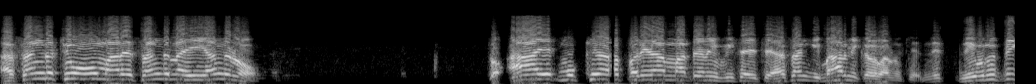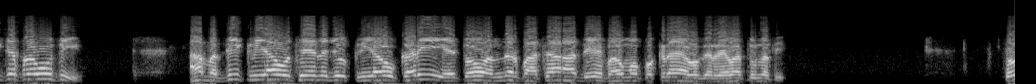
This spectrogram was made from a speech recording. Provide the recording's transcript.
અસંગ છું મારે સંગ નહીં, અંગનો. તો આ એક મુખ્ય પરિણામ માટેની વિષય છે. અસંગી બહાર નીકળવાનું છે. નિવૃત્તિ કે પ્રવૃત્તિ? આ બધી ક્રિયાઓ છે અને જો ક્રિયાઓ કરીએ તો અંદર પાછા આ દેહ ભાવમાં પકડાયા વગર રહેવાતું નથી. તો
